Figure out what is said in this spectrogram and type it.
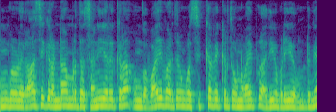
உங்களுடைய ராசிக்கு ரெண்டாம் இடத்த சனி இருக்கிறான். உங்கள் வாய் வார்த்தையில் உங்களை சிக்க வைக்கிறதுக்கு வாய்ப்புகள் அதிகப்படியாக உண்டுங்க.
